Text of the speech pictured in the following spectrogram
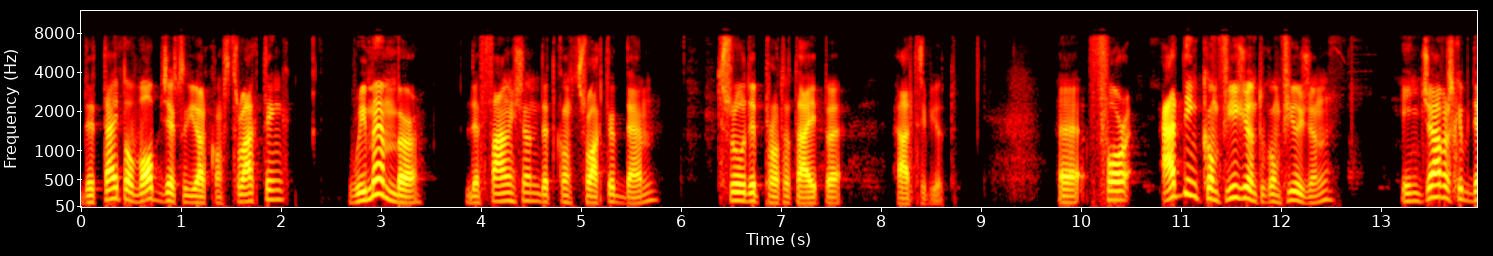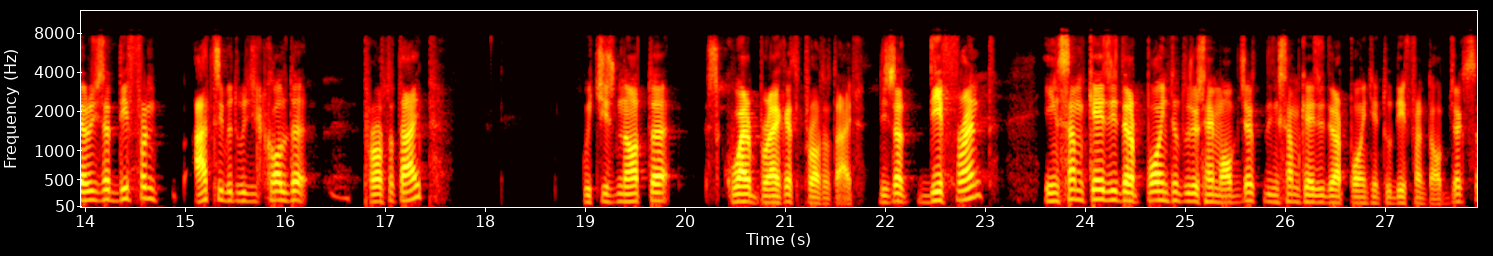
the type of objects you are constructing, remember the function that constructed them through the prototype uh, attribute. Uh, for adding confusion to confusion, in JavaScript there is a different attribute which is called prototype, which is not square bracket prototype. These are different in some cases, they're pointing to the same object. In some cases, they are pointing to different objects.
